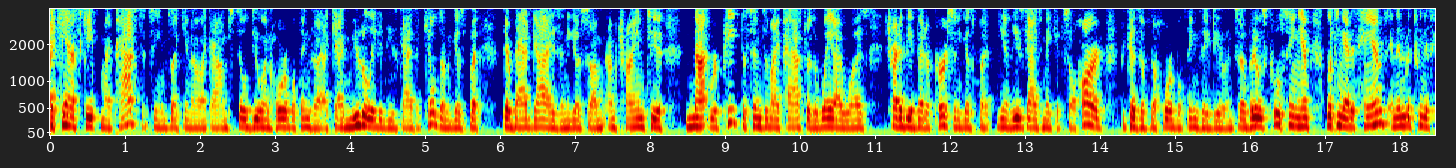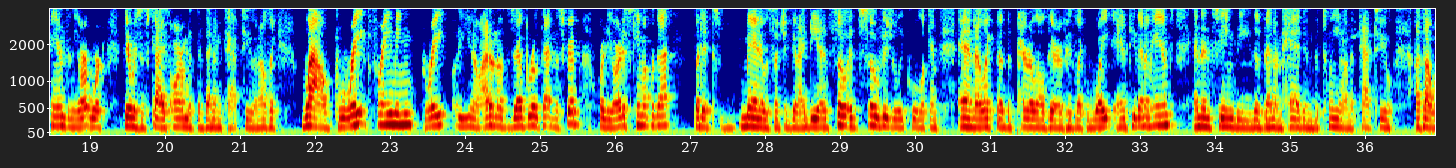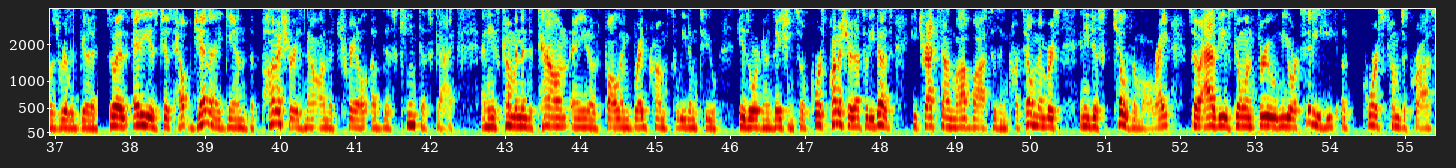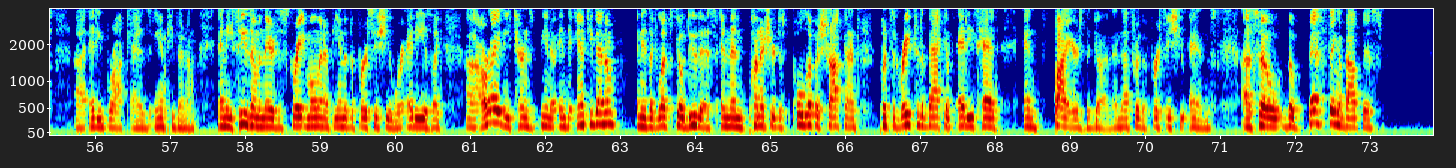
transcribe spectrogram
I can't escape my past. It seems like you know, like I'm still doing horrible things. I, I mutilated these guys. I killed them. He goes, but they're bad guys. And he goes, so I'm, I'm trying to not repeat the sins of my past or the way I was. Try to be a better person. He goes, but you know, these guys make it so hard because of the horrible things they do. And so, but it was cool seeing him looking at his hands, and in between his hands and the artwork, there was this guy's arm with the venom tattoo. And I was like, wow, great framing, great. You know, I don't know if Zeb wrote that in the script or the artist came up with that but it's man, it was such a good idea. It's so it's so visually cool looking, and I like the the parallels there of his like white anti venom hands, and then seeing the the venom head in between on a tattoo. I thought was really good. So as Eddie has just helped Jenna again, the Punisher is now on the trail of this Quintus guy, and he's coming into town and you know following breadcrumbs to lead him to his organization. So of course Punisher, that's what he does. He tracks down mob bosses and cartel members, and he just kills them all. Right. So as he's going through New York City, he of course comes across uh, Eddie Brock as Anti Venom, and he sees him, and there's this great moment at the end of the first issue where Eddie is like, uh, "All right," and he turns you know into Anti Venom, and he's like, "Let's go do this," and then Punisher just pulls up a shotgun, puts it right to the back of Eddie's head, and fires the gun, and that's where the first issue ends. Uh, so the best thing about this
